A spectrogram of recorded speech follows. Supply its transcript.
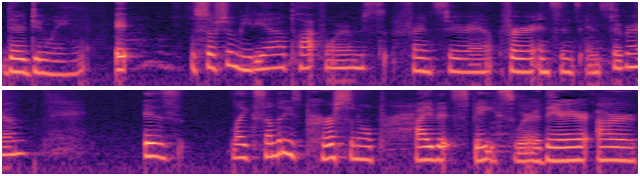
they're doing. It social media platforms for Instagram for instance Instagram is like somebody's personal private space where they are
